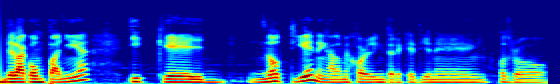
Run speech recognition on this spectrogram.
de la compañía y que no tienen a lo mejor el interés que tienen otros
